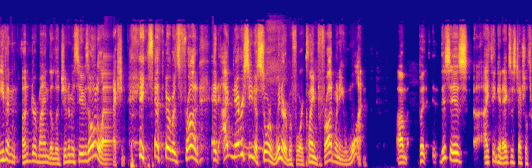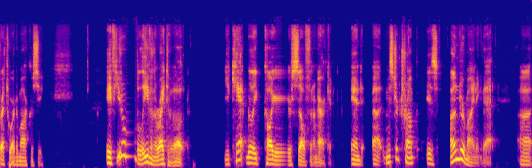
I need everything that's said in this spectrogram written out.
even undermined the legitimacy of his own election. He said there was fraud and i've never seen a sore winner before claim fraud when he won. Um, but this is i think an existential threat to our democracy. If you don't believe in the right to vote you can't really call yourself an american. And uh, mr trump is undermining that. Uh,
